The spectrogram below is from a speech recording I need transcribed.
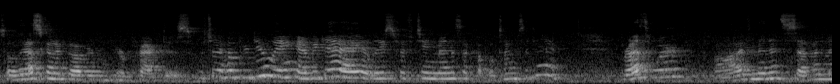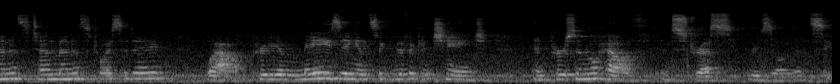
So that's going to govern your practice, which I hope you're doing every day, at least 15 minutes, a couple times a day. Breath work, five minutes, seven minutes, 10 minutes, twice a day. Wow, pretty amazing and significant change in personal health and stress resiliency.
